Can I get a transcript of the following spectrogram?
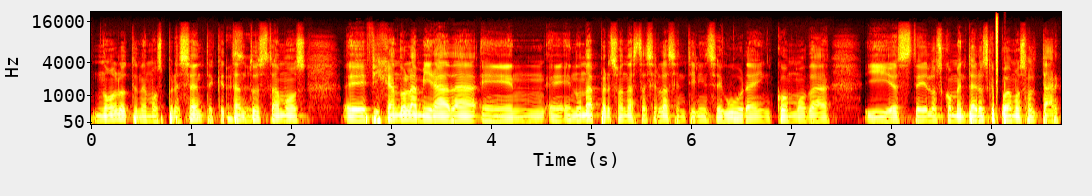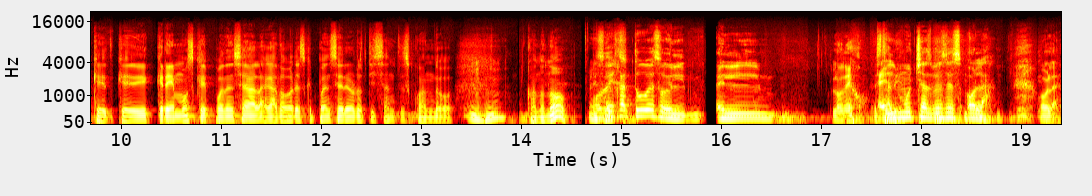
no lo tenemos presente. ¿Qué tanto Exacto. estamos eh, fijando la mirada en, en una persona hasta hacerla sentir insegura, incómoda y este, los comentarios que podemos soltar que, que creemos que pueden ser halagadores, que pueden ser erotizantes cuando, cuando no? O Exacto. deja tú eso, el, el, Lo dejo. bien. muchas veces hola. Hola.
